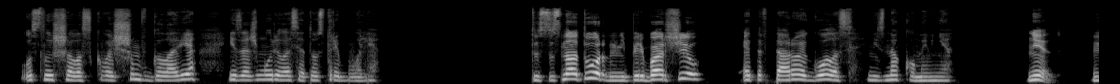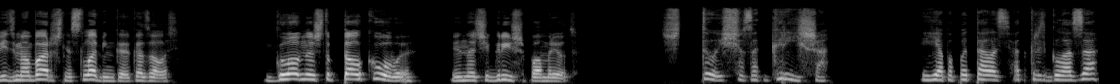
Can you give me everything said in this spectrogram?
— услышала сквозь шум в голове и зажмурилась от острой боли. «Ты со снотворным не переборщил?» Это второй голос, незнакомый мне. «Нет, видимо, барышня слабенькая оказалась. Главное, чтоб толковая, иначе Гриша помрет». «Что еще за Гриша?» Я попыталась открыть глаза,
